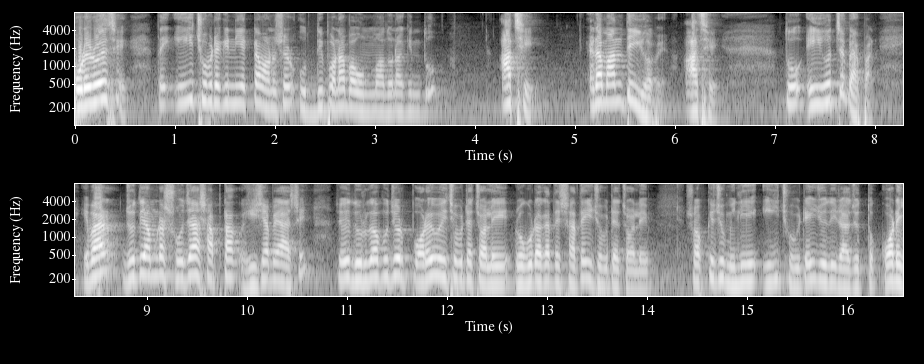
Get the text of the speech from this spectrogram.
পড়ে রয়েছে। তাই এই ছবিটাকে নিয়ে একটা মানুষের উদ্দীপনা বা উন্মাদনা কিন্তু আছে। এটা মানতেই হবে, আছে। তো এই হচ্ছে ব্যাপার। এবার যদি আমরা সোজা সাপটা হিসাবে আসি, যদি দুর্গাপুজোর পরেও এই ছবিটা চলে, রঘু ডাকাতের সাথে এই ছবিটা চলে সব কিছু মিলিয়ে এই ছবিটাই যদি রাজত্ব করে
